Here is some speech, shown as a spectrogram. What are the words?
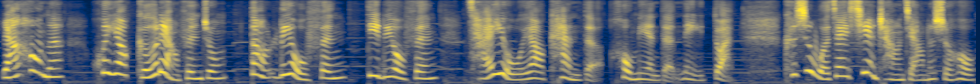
然后呢，会要隔两分钟。到六分，第六分才有我要看的后面的那一段。可是我在现场讲的时候，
